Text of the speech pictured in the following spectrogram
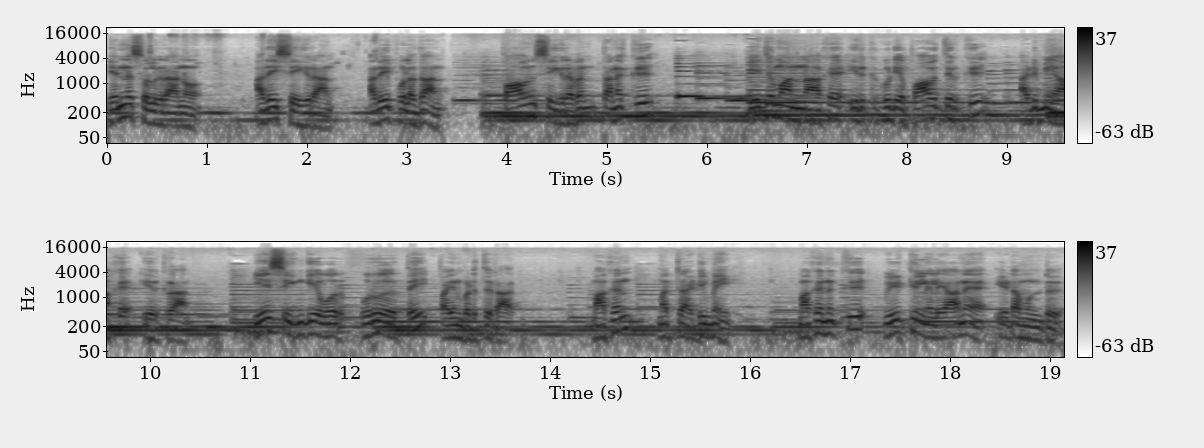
என்ன சொல்கிறானோ அதை செய்கிறான். அதே போலதான் பாவம் செய்கிறவன் தனக்கு எஜமானனாக இருக்கக்கூடிய பாவத்திற்கு அடிமையாக இருக்கிறான். இயேசு இங்கே ஒரு உருவத்தை பயன்படுத்துகிறார். மகன் மற்ற அடிமை மகனுக்கு வீட்டில் நிலையான இடம் உண்டு.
